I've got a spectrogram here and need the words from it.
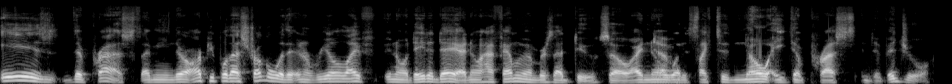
is depressed. I mean, there are people that struggle with it in a real life, you know, day to day. I know I have family members that do. So I know Yeah. what it's like to know a depressed individual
